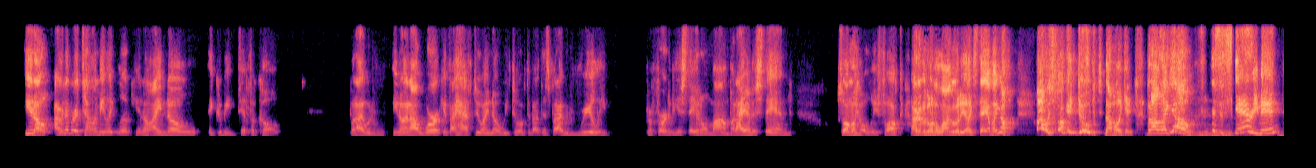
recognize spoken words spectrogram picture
you know, I remember her telling me, like, look, you know, I know it could be difficult, but I would, you know, and I'll work if I have to. I know we talked about this, but I would really prefer to be a stay at home mom. But I understand. So I'm like, holy fuck. I remember going to Longo the next day. I'm like, yo, I was fucking duped. No, I'm only kidding. But I was like, yo, this is scary, man.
